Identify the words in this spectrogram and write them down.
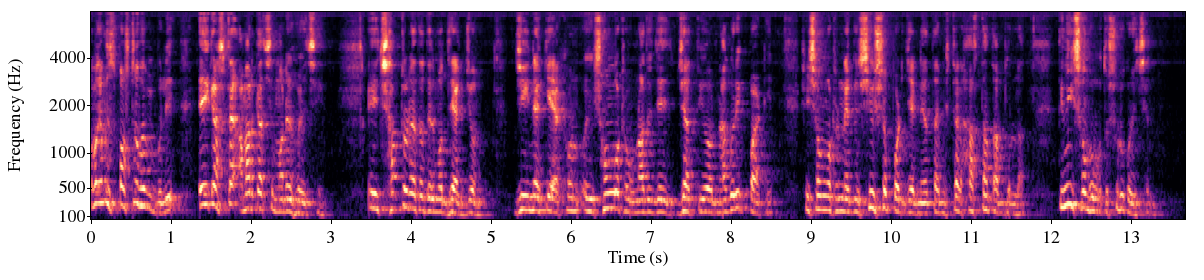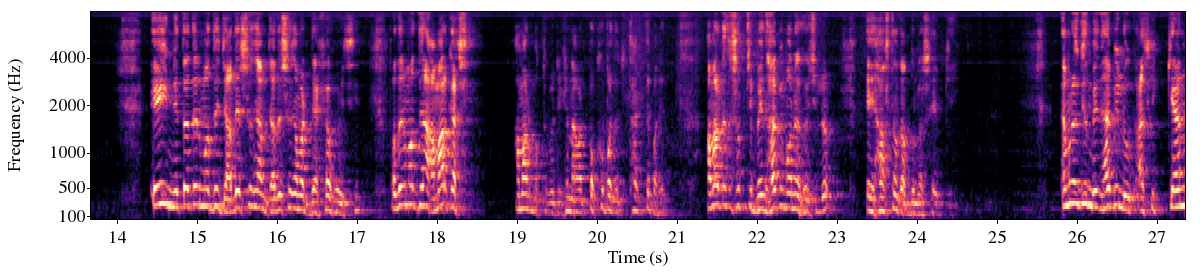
এবং আমি স্পষ্টভাবে বলি, এই কাজটা আমার কাছে মনে হয়েছে এই ছাত্র নেতাদের মধ্যে একজন, যিনি নাকি এখন ওই সংগঠন, ওনাদের যে জাতীয় নাগরিক পার্টি, সেই সংগঠনের একজন শীর্ষ পর্যায়ের নেতা মিস্টার হাসনাত আবদুল্লাহ তিনিই সম্ভবত শুরু করেছেন। এই নেতাদের মধ্যে যাদের সঙ্গে যাদের সঙ্গে আমার দেখা হয়েছে, তাদের মধ্যে আমার কাছে, আমার মতো এখানে আমার পক্ষপাত থাকতে পারে। আমার কাছে সবচেয়ে মেধাবী মনে হয়েছিল এই হাসনাত আবদুল্লাহ সাহেবকে। এমন একজন মেধাবী লোক আজকে কেন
